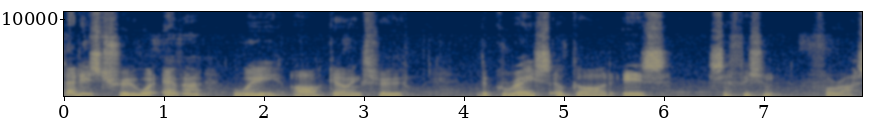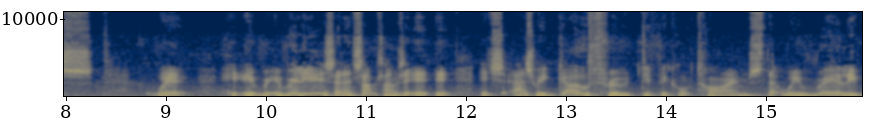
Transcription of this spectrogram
that is true. Whatever we are going through, the grace of God is sufficient for us. We're, it, it really is, and and sometimes it, it, it's as we go through difficult times that we really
